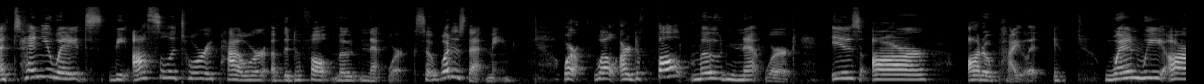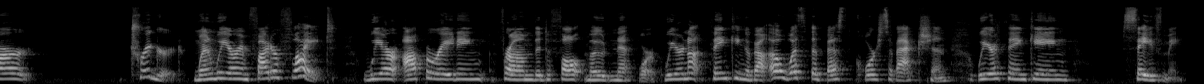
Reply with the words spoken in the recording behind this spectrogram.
attenuates the oscillatory power of the default mode network. So, what does that mean? Well, our default mode network is our autopilot. If, when we are triggered, when we are in fight or flight, we are operating from the default mode network. We are not thinking about, oh, what's the best course of action? We are thinking, save me.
